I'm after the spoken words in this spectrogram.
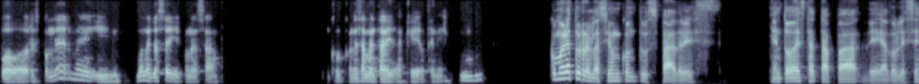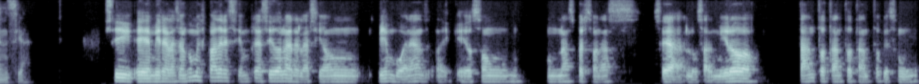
por responderme y bueno, yo seguí con esa, con, con esa mentalidad que yo tenía. Ujú. ¿Cómo era tu relación con tus padres en toda esta etapa de adolescencia? Sí, eh, mi relación con mis padres siempre ha sido una relación bien buena. que ellos son unas personas, o sea, los admiro tanto, tanto, tanto, que son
